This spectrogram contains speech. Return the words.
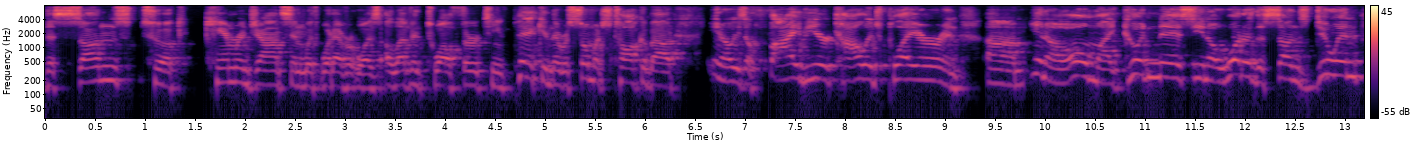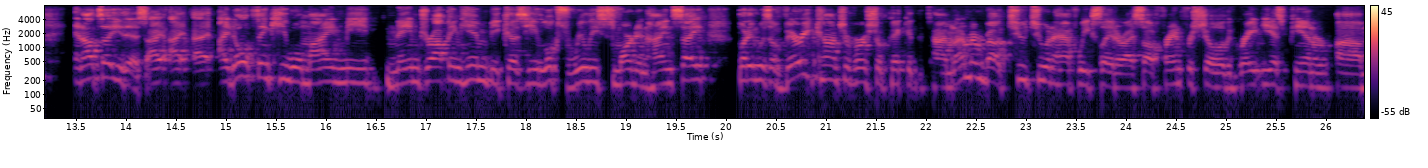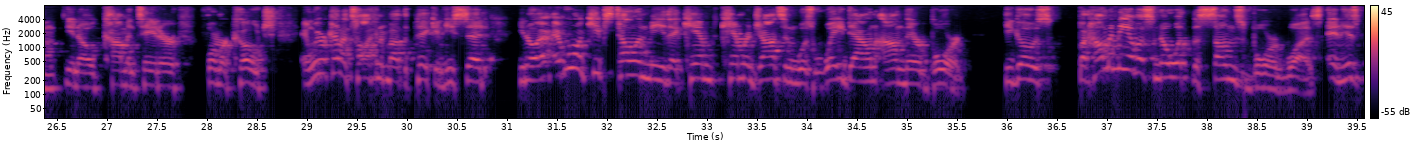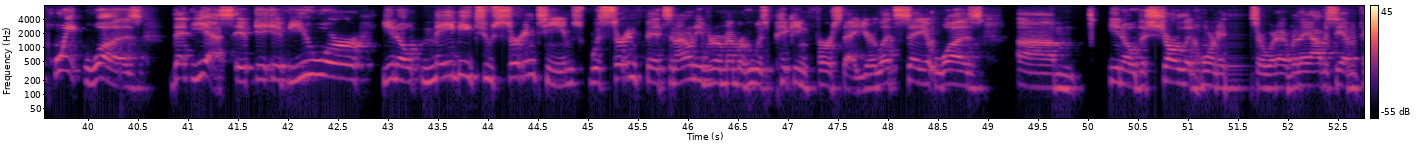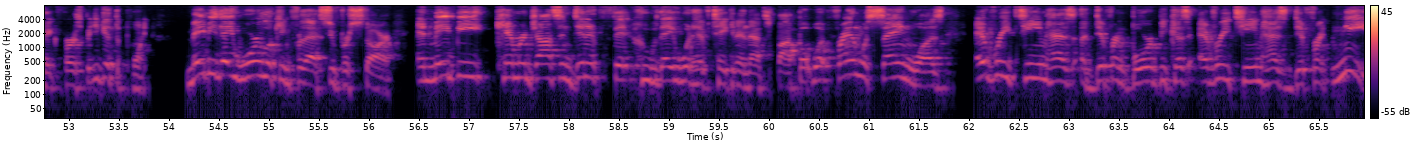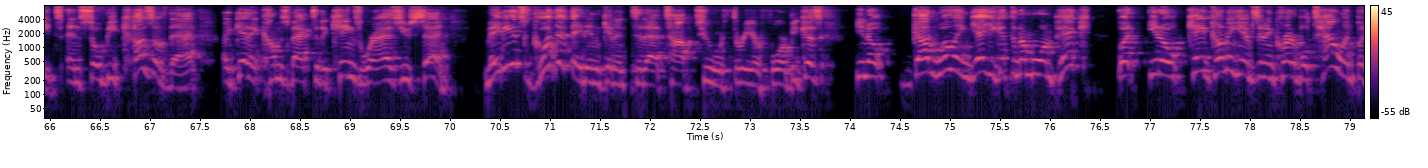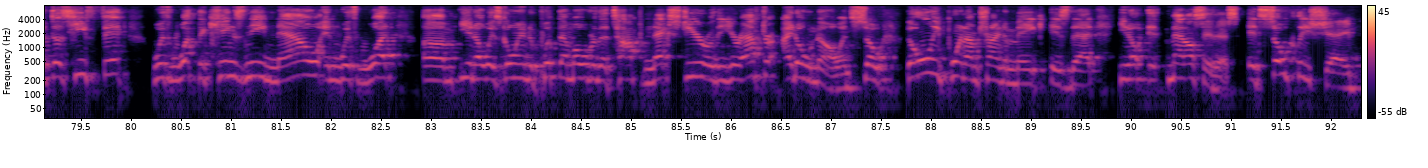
the Suns took Cameron Johnson with whatever it was, 11th, 12th, 13th pick. And there was so much talk about, you know, he's a five year college player. And, um, you know, oh my goodness, you know, what are the Suns doing? And I'll tell you this I, I, I don't think he will mind me name dropping him because he looks really smart in hindsight. But it was a very controversial pick at the time. And I remember about two, two and a half weeks later, I saw Fran Fraschilla, the great ESPN, um, you know, commentator, former coach. And we were kind of talking about the pick. And he said, you know, everyone keeps telling me that Cam Cameron Johnson was way down on their board. He goes, but how many of us know what the Suns board was? And his point was that yes, if, if you were, you know, maybe to certain teams with certain fits, and I don't even remember who was picking first that year. Let's say it was, um, you know, the Charlotte Hornets or whatever. They obviously haven't picked first, but you get the point maybe they were looking for that superstar and maybe Cameron Johnson didn't fit who they would have taken in that spot. But what Fran was saying was every team has a different board because every team has different needs. And so because of that, again, it comes back to the Kings where as you said, maybe it's good that they didn't get into that top 2 or 3 or 4 because you know, God willing, yeah, you get the number 1 pick, but you know, Cade Cunningham's an incredible talent, but does he fit with what the Kings need now and with what um, you know is going to put them over the top next year or the year after? I don't know. And so the only point I'm trying to make is that you know, it, Matt, I'll say this: it's so cliche,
